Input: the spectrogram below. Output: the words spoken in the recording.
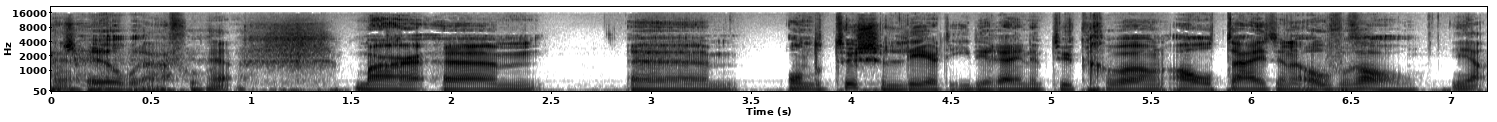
was heel braaf voor. Ja. Maar um, um, ondertussen leert iedereen natuurlijk gewoon altijd en overal. Ja.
